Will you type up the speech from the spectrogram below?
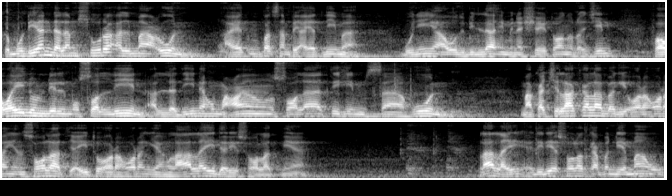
Kemudian dalam surah Al-Ma'un ayat 4 sampai ayat 5 bunyinya a'udzubillahi minasyaitonirrajim fawailun lil musallin alladzina hum an salatihim sahun. Maka celakalah bagi orang-orang yang salat yaitu orang-orang yang lalai dari salatnya. Lalai jadi dia salat kapan dia mau.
